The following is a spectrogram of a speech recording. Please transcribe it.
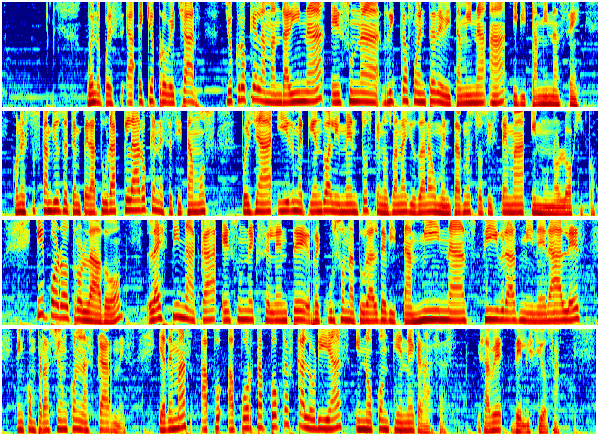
Bueno, pues hay que aprovechar. Yo creo que la mandarina es una rica fuente de vitamina A y vitamina C. Con estos cambios de temperatura, claro que necesitamos pues ya ir metiendo alimentos que nos van a ayudar a aumentar nuestro sistema inmunológico. Y por otro lado, la espinaca es un excelente recurso natural de vitaminas, fibras, minerales en comparación con las carnes. Y además aporta pocas calorías y no contiene grasas y sabe deliciosa.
